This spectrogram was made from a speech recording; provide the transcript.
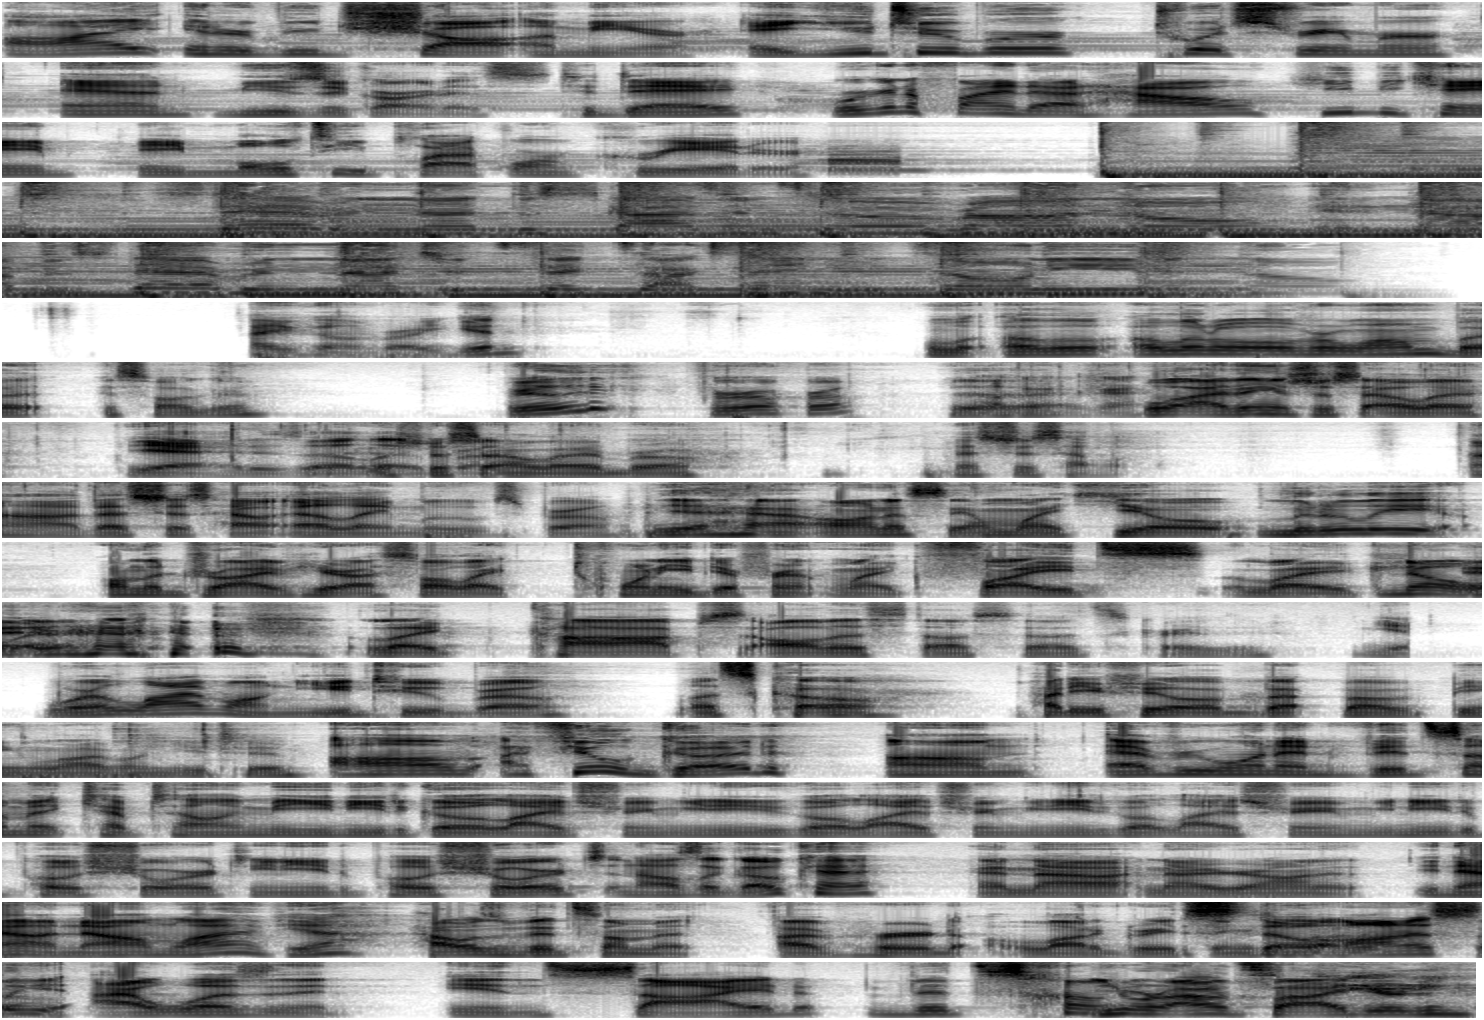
I interviewed Shah Amir, a YouTuber, Twitch streamer, and music artist. Today, we're going to find out how he became a multi platform creator. Staring at the skies in Toronto. And I've been staring at your TikToks and you don't even know. How you feeling, bro? You good? A, li- a, li- a little overwhelmed, but it's all good. Really? For real, bro? Yeah. Okay, okay. Well, I think it's just LA. yeah, it is LA. it's just bro. LA, bro. That's just how. Uh, that's just how LA moves, bro. Yeah, honestly, I'm like, yo, literally on the drive here, I saw like 20 different like fights, like No way. like cops, all this stuff. So it's crazy. Yeah, we're live on YouTube, bro. Let's go. How do you feel about, about being live on YouTube? Um, I feel good. Um, everyone at Vid Summit kept telling me you need to go live stream, you need to go live stream, you need to go live stream, you need to post shorts, you need to post shorts, and I was like, okay. And now, now you're on it. Now, now I'm live. Yeah. How was Vid Summit? I've heard a lot of great things. So about it, honestly, so- I wasn't inside Vid Summit. you were outside. You're you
